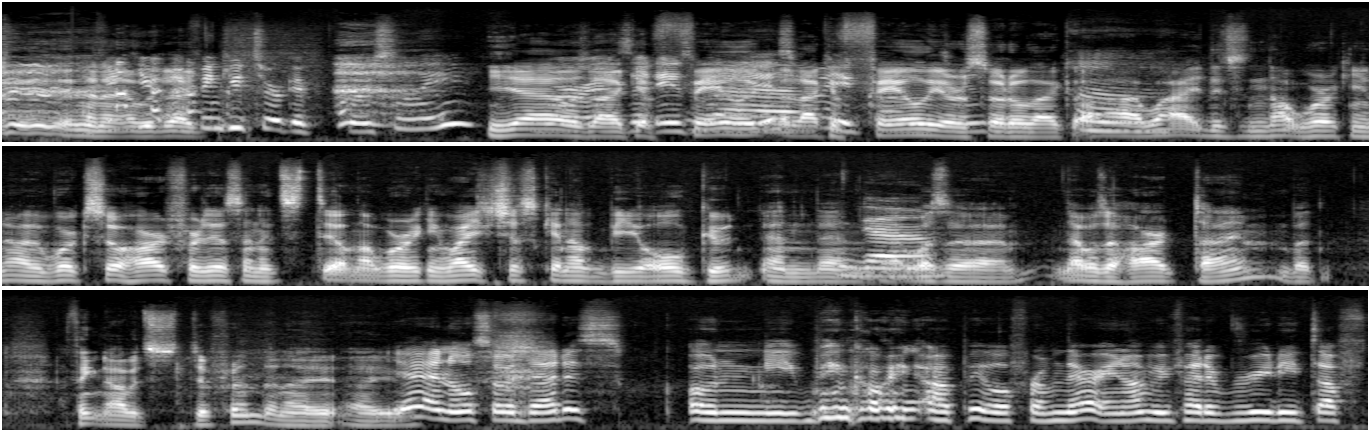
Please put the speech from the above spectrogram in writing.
and then I You, would I think you took it personally. yeah, it was like a failure, like a failure, sort of like, ah, why this is not working? You know, I worked so hard for this and it's still not working. Why it just cannot be all good? And then Yeah. that was a that was a hard time, but I think now it's different, and I, I Yeah, and also that is only been going uphill from there. You know, we've had a really tough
